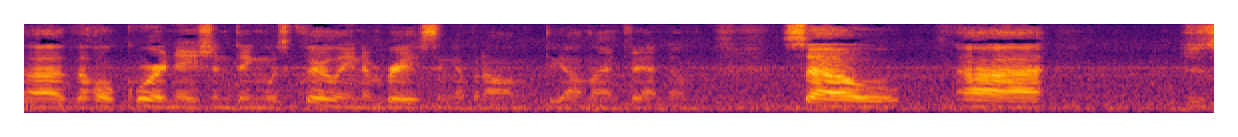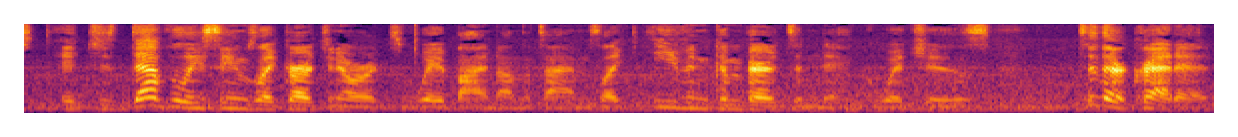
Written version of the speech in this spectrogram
Uh, the whole Korra Nation thing was clearly an embracing of an on, the online fandom. So, uh, just it just definitely seems like Cartoon Network's way behind on the times, like even compared to Nick, which is to their credit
